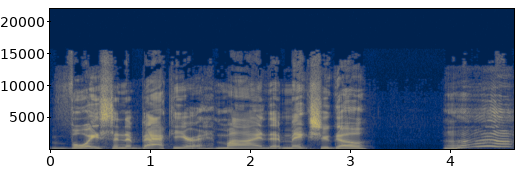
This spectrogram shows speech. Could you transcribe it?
voice in the back of your mind that makes you go, huh?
